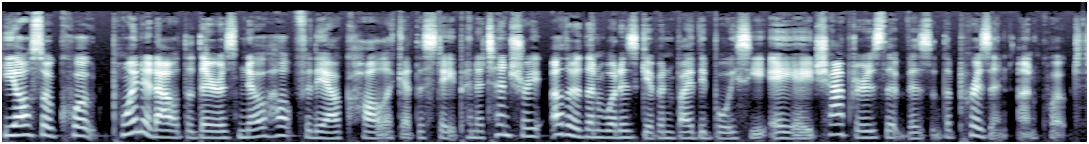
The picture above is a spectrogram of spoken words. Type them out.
He also, quote, pointed out that there is no help for the alcoholic at the state penitentiary other than what is given by the Boise AA chapters that visit the prison, unquote.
